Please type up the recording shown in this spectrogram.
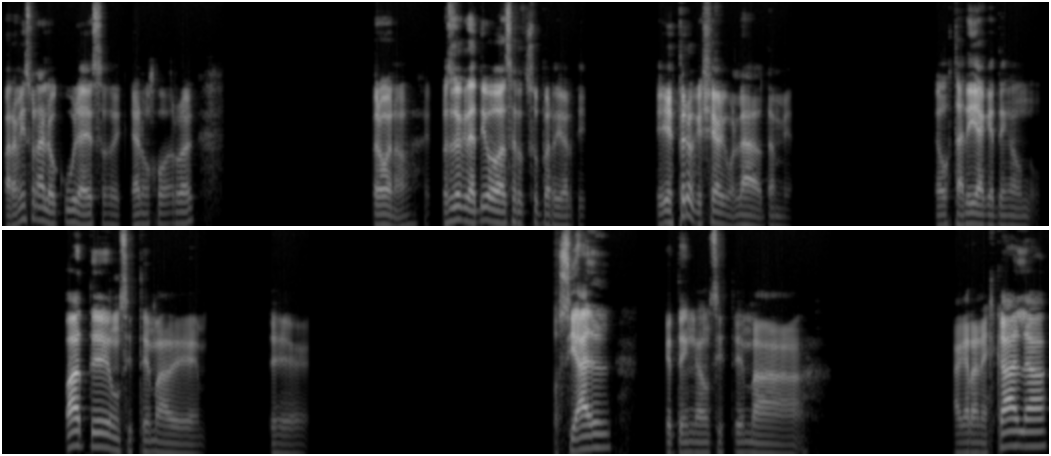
para mí es una locura eso de crear un juego de rol. Pero bueno, el proceso creativo va a ser súper divertido. Y espero que llegue a algún lado también. Me gustaría que tenga un combate, un sistema de, social, que tenga un sistema a gran escala,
